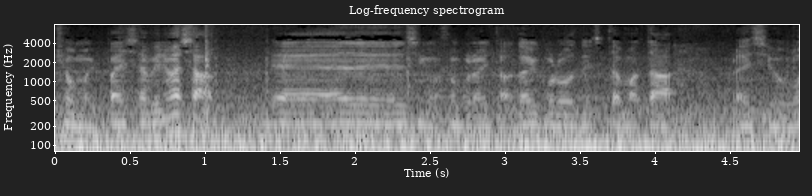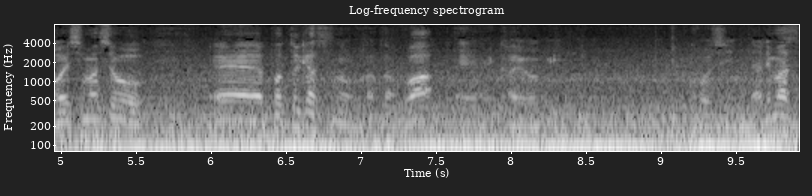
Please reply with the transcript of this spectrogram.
ー、今日もいっぱい喋りました。えー、シンガーソングライター大五郎でした。また来週お会いしましょう、えー、ポッドキャストの方は、えー、火曜日更新になります。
